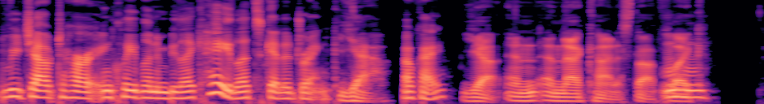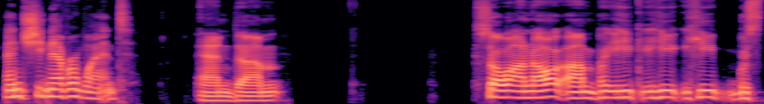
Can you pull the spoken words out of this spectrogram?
reach out to her in Cleveland and be like, "Hey, let's get a drink." yeah, Okay. yeah, and and that kind of stuff. Mhm. Like And she never went. And um, so on all, um, but he he he was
